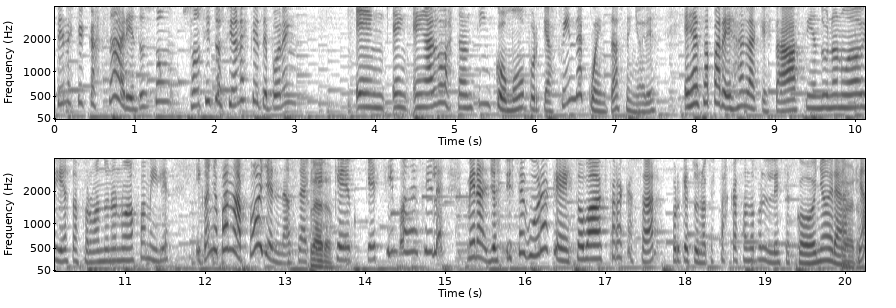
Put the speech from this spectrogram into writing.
tienes que casar y entonces son, son situaciones que te ponen en, en- en algo bastante incómodo porque a fin de cuentas, señores, es esa pareja la que está haciendo una nueva vida, está formando una nueva familia y coño, pan, apóyenla, o sea, que- Claro. que, que, chimbo es decirle, mira, yo estoy segura que esto va a fracasar porque tú no te estás casando por la iglesia, coño, gracias.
